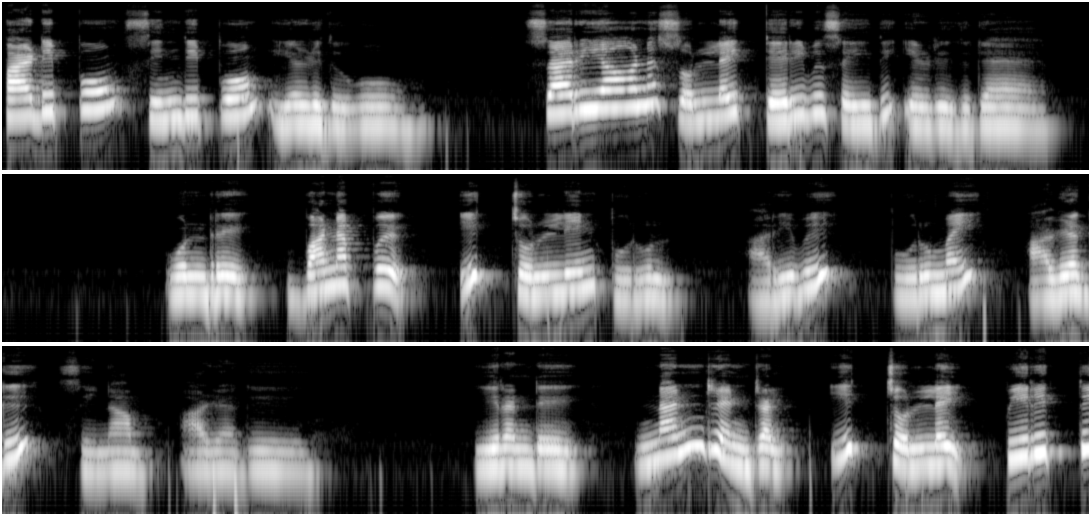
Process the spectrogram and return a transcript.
படிப்போம் சிந்திப்போம் எழுதுவோம். சரியான சொல்லை தெரிவு செய்து எழுதுக. ஒன்று வனப்பு இச்சொல்லின் பொருள். அறிவு பொறுமை அழகு சினம் அழகு. இரண்டு நன்றென்றல் இச்சொல்லை பிரித்து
